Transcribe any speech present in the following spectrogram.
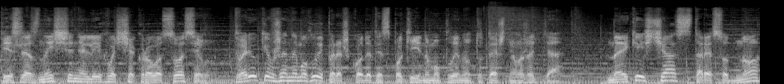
Після знищення лігвища кровососів тварюки вже не могли перешкодити спокійному плину тутешнього життя. На якийсь час старе судно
